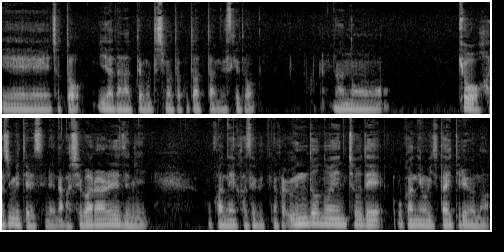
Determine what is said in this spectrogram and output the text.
えーちょっと嫌だなって思ってしまったことあったんですけどあの今日初めてですねなんか縛られずにお金稼ぐってなんか運動の延長でお金をいただいてるような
